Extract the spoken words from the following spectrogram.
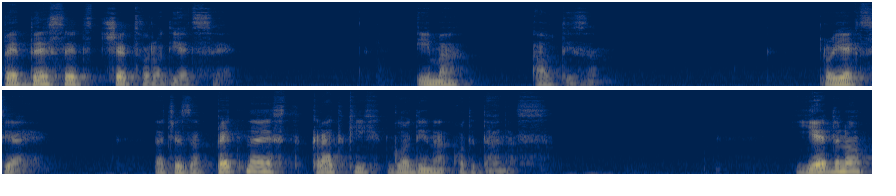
54 djece ima autizam. Projekcija je da će za 15 kratkih godina od danas jedno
